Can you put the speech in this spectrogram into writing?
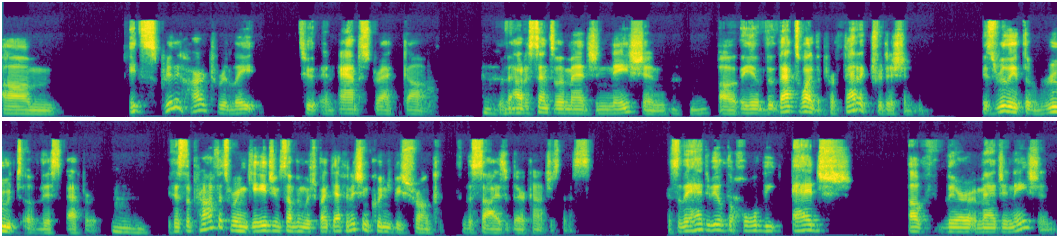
um, it's really hard to relate to an abstract God Mhm. without a sense of imagination. Mhm. Uh, you know, that's why the prophetic tradition is really at the root of this effort Mhm. because the prophets were engaging something which by definition couldn't be shrunk to the size of their consciousness and so they had to be able to hold the edge of their imagination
